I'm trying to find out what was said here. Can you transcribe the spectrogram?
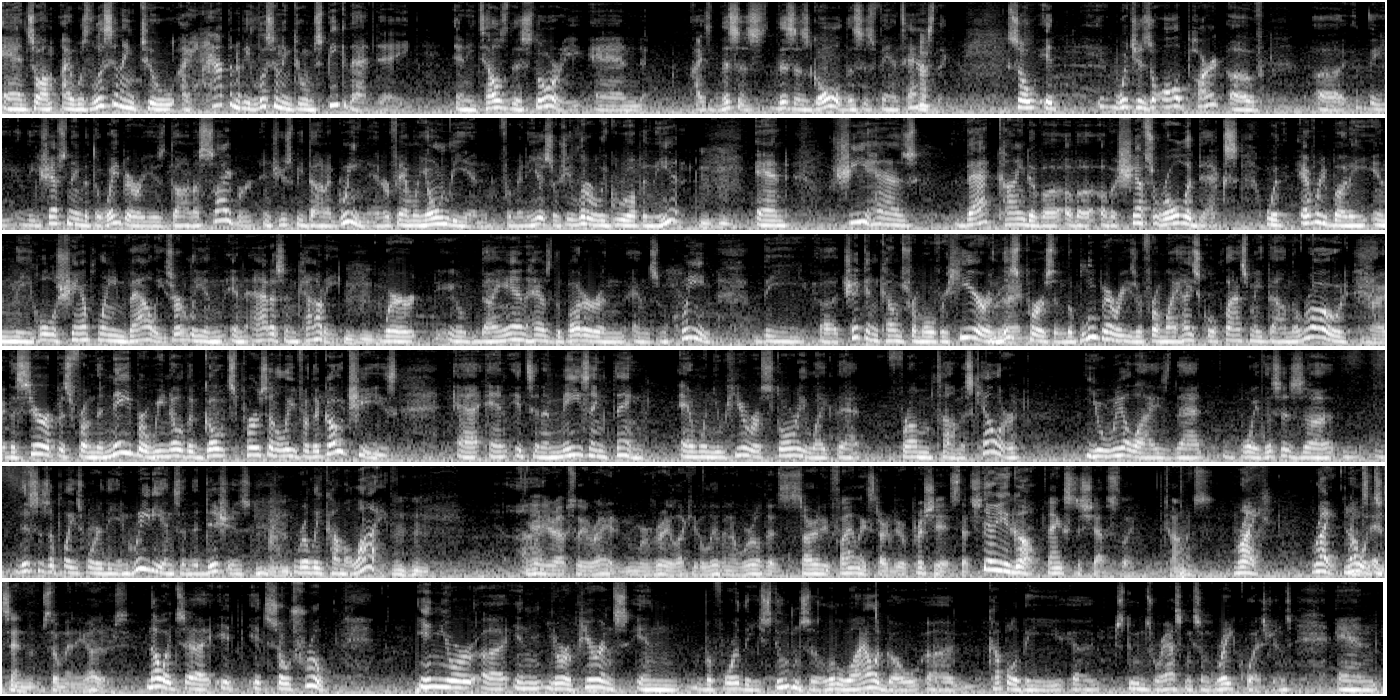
And so I'm, I was listening to, I happened to be listening to him speak that day, and he tells this story, and I said, "This is this is gold. This is fantastic." so it, which is all part of uh, the the chef's name at the Waybury is Donna Seibert, and she used to be Donna Green, and her family owned the inn for many years, so she literally grew up in the inn, and she has that kind of a, of, a, of a chef's Rolodex with everybody in the whole Champlain Valley, certainly in, in Addison County, where you know Diane has the butter and, and some cream. The uh, chicken comes from over here, and this person. The blueberries are from my high school classmate down the road. Right. The syrup is from the neighbor. We know the goats personally for the goat cheese. Uh, and it's an amazing thing. And when you hear a story like that from Thomas Keller, you realize that boy, this is uh, this is a place where the ingredients and the dishes really come alive. yeah, you're absolutely right, and we're very lucky to live in a world that's started finally started to appreciate such There you go. Thanks to chefs like Thomas. Right, right. No, and, it's and so many others. No, it's uh, it, it's so true. In your uh, in your appearance in before the students a little while ago, uh, a couple of the uh, students were asking some great questions, and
